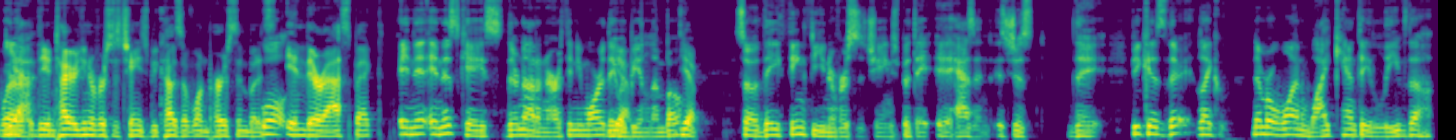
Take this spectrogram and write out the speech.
Where Yeah. the entire universe has changed because of one person, but it's Well- in their aspect. in in this case, they're not on Earth anymore. They Yeah. would be in limbo. Yep. So they think the universe has changed, but they it hasn't. It's just they because they're like number one, why can't they leave the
